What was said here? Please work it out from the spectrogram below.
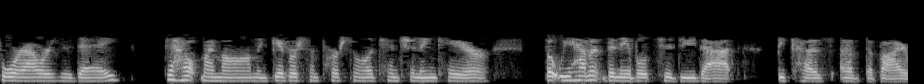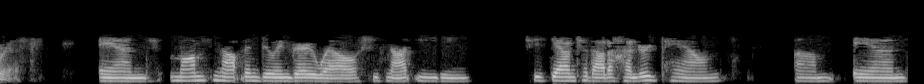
four hours a day to help my mom and give her some personal attention and care, but we haven't been able to do that because of the virus. And mom's not been doing very well. She's not eating. She's down to about a hundred pounds. Um, and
